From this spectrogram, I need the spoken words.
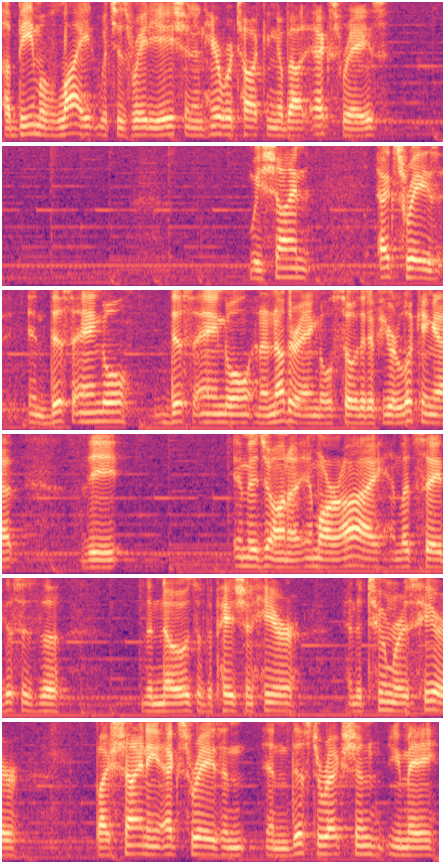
a beam of light, which is radiation, and here we're talking about X-rays. We shine X-rays in this angle, this angle, and another angle so that if you're looking at the image on an MRI, and let's say this is the, the nose of the patient here, and the tumor is here, by shining X-rays in, in this direction, you may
